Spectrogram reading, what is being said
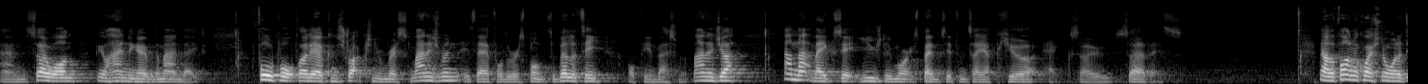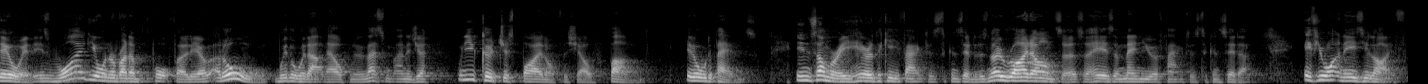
and so on, but you're handing over the mandate. Full portfolio construction and risk management is therefore the responsibility of the investment manager, and that makes it usually more expensive than, say, a pure XO service. Now, the final question I want to deal with is why do you want to run a portfolio at all, with or without the help of an investment manager, when you could just buy an off-the-shelf fund? It all depends. In summary, here are the key factors to consider. There's no right answer, so here's a menu of factors to consider. If you want an easy life,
